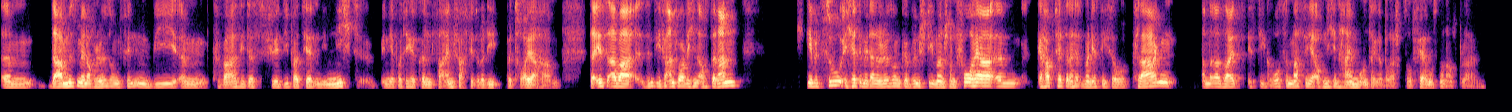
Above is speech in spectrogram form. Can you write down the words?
Ähm, da müssen wir noch Lösungen finden, wie ähm, quasi das für die Patienten, die nicht in die Apotheke können, vereinfacht wird oder die Betreuer haben. Da ist aber, sind die Verantwortlichen auch dran. Ich gebe zu, ich hätte mir da eine Lösung gewünscht, die man schon vorher ähm, gehabt hätte. Dann hätte man jetzt nicht so klagen. Andererseits ist die große Masse ja auch nicht in Heimen untergebracht. So fair muss man auch bleiben.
